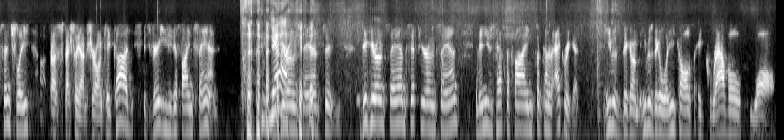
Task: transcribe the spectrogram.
essentially, especially I'm sure on Cape Cod, it's very easy to find sand. Dig your own sand, si- dig your own sand, sift your own sand, and then you just have to find some kind of aggregate. He was big on he was big on what he calls a gravel wall,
